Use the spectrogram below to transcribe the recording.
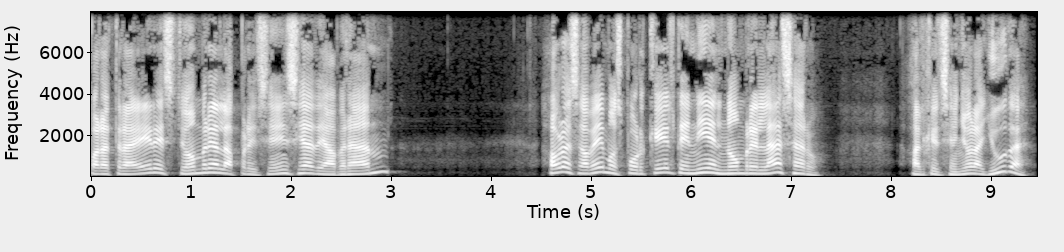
para traer este hombre a la presencia de Abraham. Ahora sabemos por qué él tenía el nombre Lázaro, al que el Señor ayuda.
